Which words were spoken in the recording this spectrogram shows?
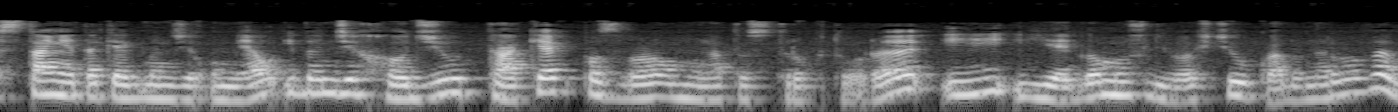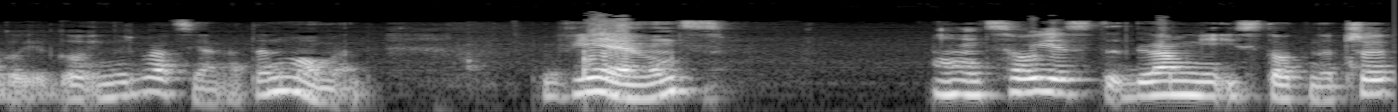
wstanie tak, jak będzie umiał i będzie chodził tak, jak pozwolą mu na to struktury i jego możliwości układu nerwowego, jego inerwacja na ten moment. Więc co jest dla mnie istotne? Czy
